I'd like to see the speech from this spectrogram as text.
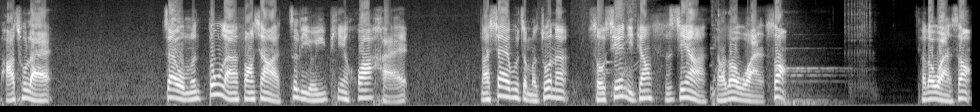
爬出来，在我们东南方向啊，这里有一片花海。那下一步怎么做呢？首先，你将时间啊调到晚上，调到晚上。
